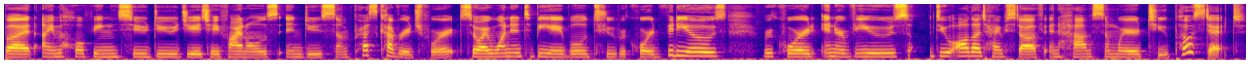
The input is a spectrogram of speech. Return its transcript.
but I'm hoping to do GHA finals and do some press coverage for it. So I wanted to be able to record videos, record interviews, do all that type stuff, and have somewhere to post it.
